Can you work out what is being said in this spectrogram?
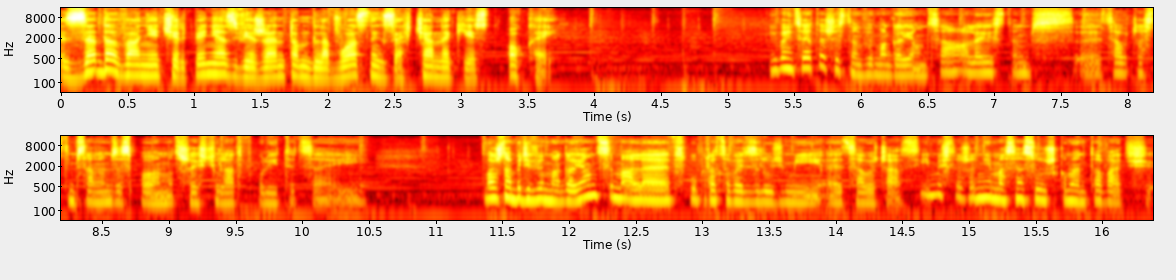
zadawanie cierpienia zwierzętom dla własnych zachcianek jest okej. Wie ja też jestem wymagająca, ale jestem z, cały czas tym samym zespołem od 6 lat w polityce i można być wymagającym, ale współpracować z ludźmi e, cały czas. I myślę, że nie ma sensu już komentować e,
